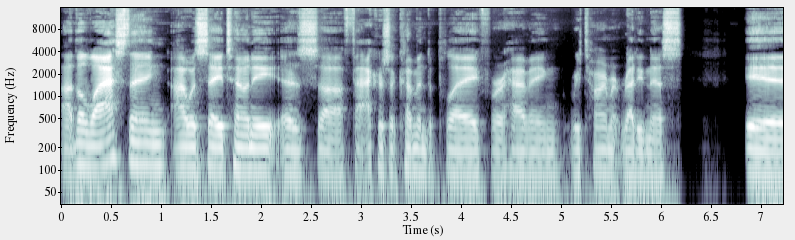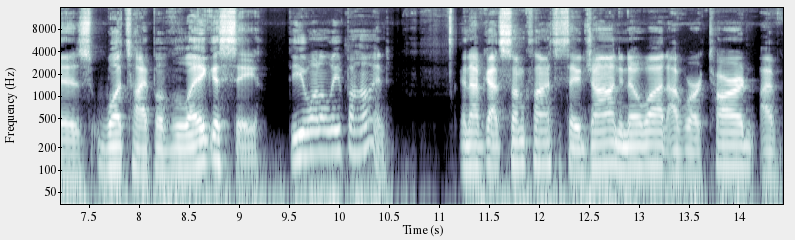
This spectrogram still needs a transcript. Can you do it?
Uh, the last thing I would say, Tony, is uh, factors that come into play for having retirement readiness is what type of legacy do you want to leave behind? And I've got some clients that say, John, you know what? I've worked hard. I've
